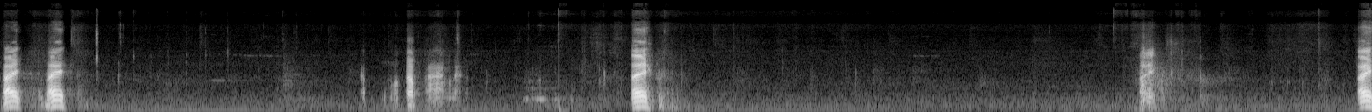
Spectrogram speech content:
ไป ไปครับหัวกลับอ่างแล้วเฮ้ยไปเฮ้ย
